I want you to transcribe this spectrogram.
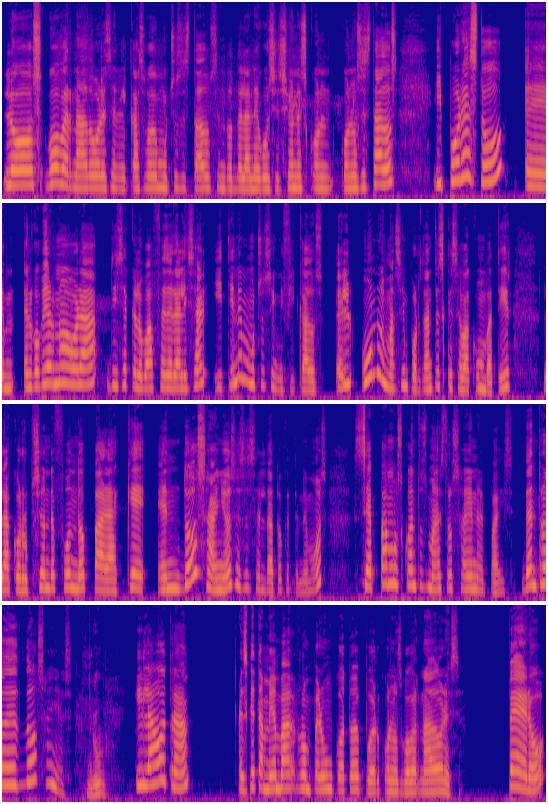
los gobernadores en el caso de muchos estados en donde la negociación es con, con los estados. Y por esto Em, el gobierno ahora dice que lo va a federalizar y tiene muchos significados. El uno y más importante es que se va a combatir la corrupción de fondo para que en dos años, ese es el dato que tenemos, sepamos cuántos maestros hay en el país. Dentro de dos años. Y la otra es que también va a romper un coto de poder con los gobernadores. Pero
